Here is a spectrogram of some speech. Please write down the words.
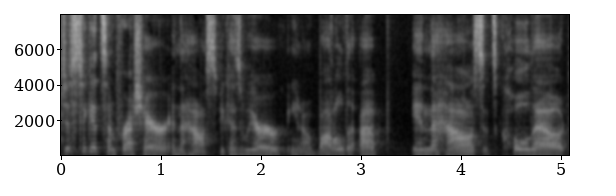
just to get some fresh air in the house because we are you know bottled up in the house it's cold out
